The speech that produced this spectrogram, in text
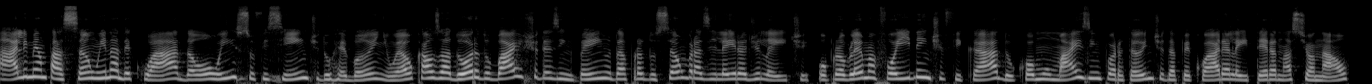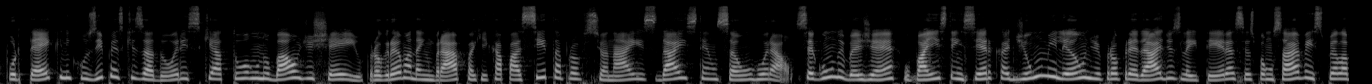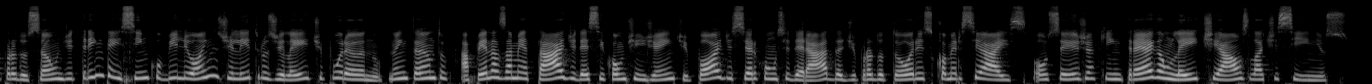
A alimentação inadequada ou insuficiente do rebanho é o causador do baixo desempenho da produção brasileira de leite. O problema foi identificado como o mais importante da pecuária leiteira nacional por técnicos e pesquisadores que atuam no Balde Cheio, programa da Embrapa que capacita profissionais da extensão rural. Segundo o IBGE, o país tem cerca de um milhão de propriedades leiteiras responsáveis pela produção de 35 bilhões de litros de leite por ano. No entanto, apenas a metade desse contingente pode ser considerada de produtores comerciais, ou seja, que entregam leite aos laticínios.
